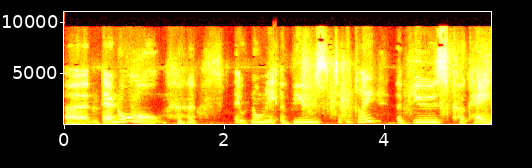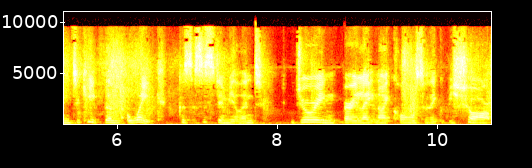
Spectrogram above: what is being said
Uh, they're normal. they would normally abuse, typically, abuse cocaine to keep them awake because it's a stimulant during very late night calls so they could be sharp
